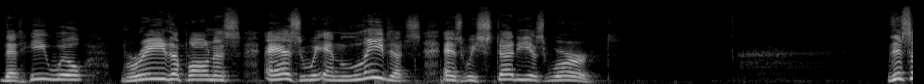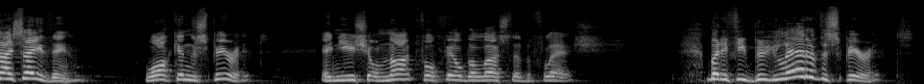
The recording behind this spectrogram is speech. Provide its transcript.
that He will breathe upon us as we and lead us as we study his word. This I say then, walk in the spirit, and ye shall not fulfill the lust of the flesh. But if you be led of the spirit,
